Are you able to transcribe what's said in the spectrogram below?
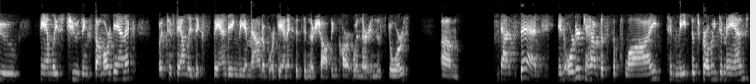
to families choosing some organic, but to families expanding the amount of organic that's in their shopping cart when they're in the stores. Um, that said, in order to have the supply to meet this growing demand,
